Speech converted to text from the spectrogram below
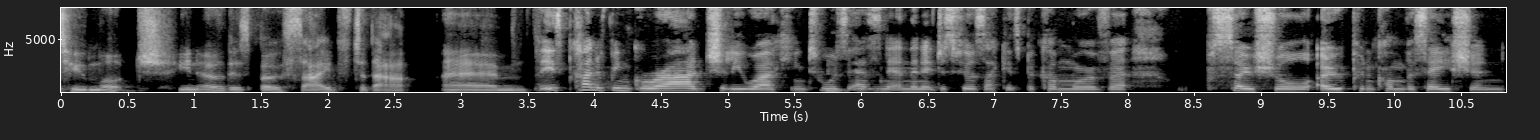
too mm-hmm. much. You know, there's both sides to that. Um, it's kind of been gradually working towards mm-hmm. it, hasn't it? And then it just feels like it's become more of a social, open conversation,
